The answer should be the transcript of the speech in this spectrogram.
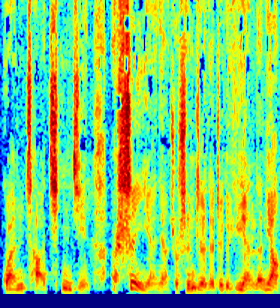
观察清净圣言量，就圣者的这个语言的量。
